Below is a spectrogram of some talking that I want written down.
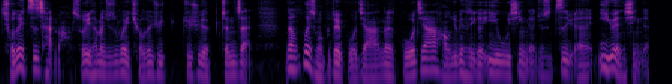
球队资产嘛，所以他们就是为球队去继续的征战。那为什么不对国家？那国家好像就变成一个义务性的，就是自呃意愿性的。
